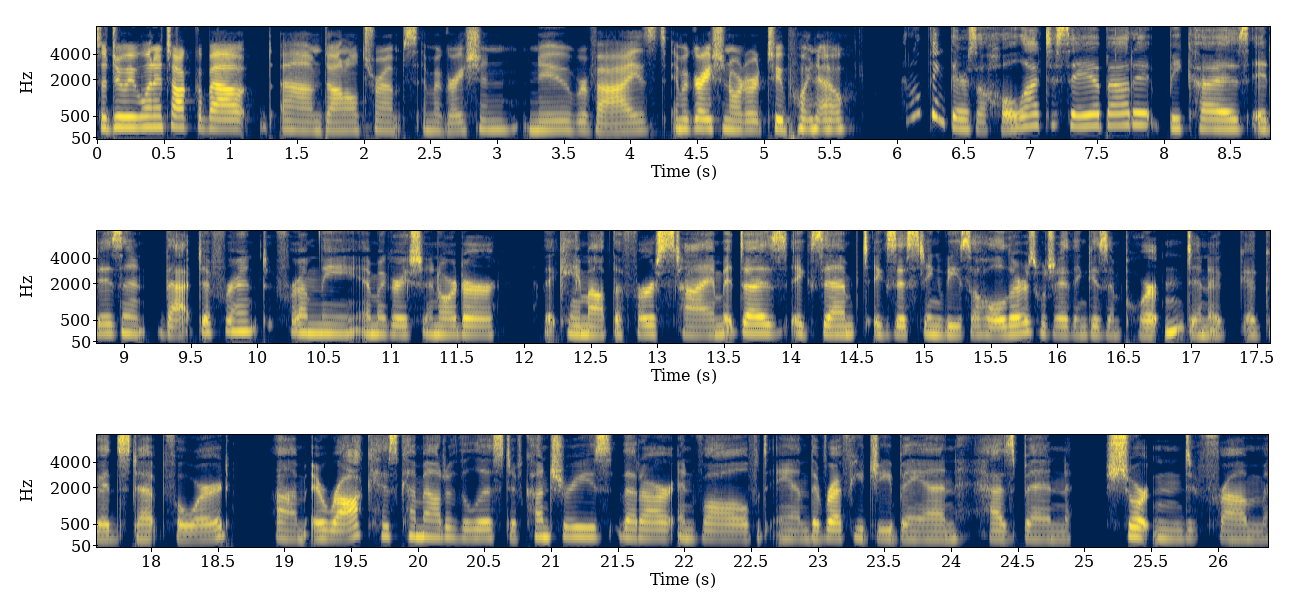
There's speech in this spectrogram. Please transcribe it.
So, do we want to talk about um, Donald Trump's immigration, new revised immigration order 2.0? I don't think there's a whole lot to say about it because it isn't that different from the immigration order that came out the first time. It does exempt existing visa holders, which I think is important and a, a good step forward. Um, Iraq has come out of the list of countries that are involved, and the refugee ban has been shortened from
